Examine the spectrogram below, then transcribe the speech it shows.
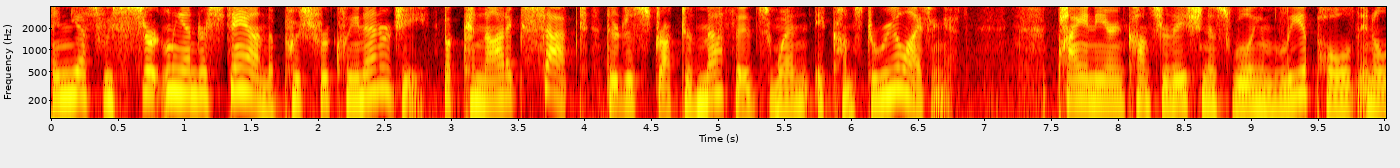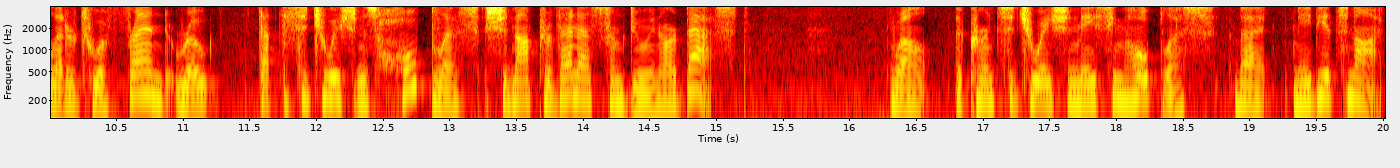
And yes, we certainly understand the push for clean energy, but cannot accept their destructive methods when it comes to realizing it. Pioneer and conservationist William Leopold, in a letter to a friend, wrote that the situation is hopeless should not prevent us from doing our best. Well, the current situation may seem hopeless, but maybe it's not.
